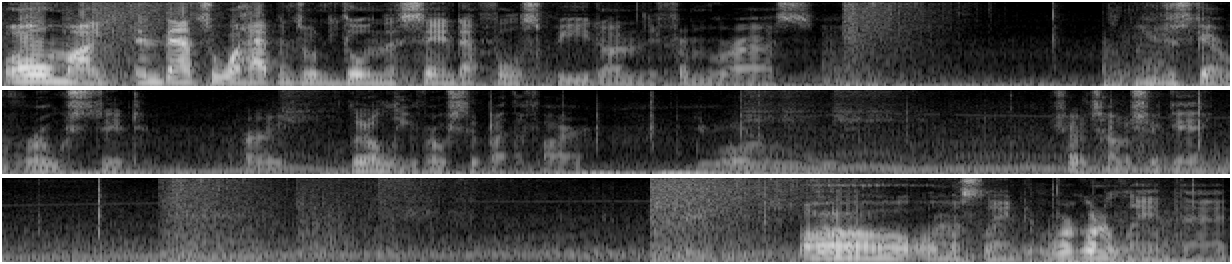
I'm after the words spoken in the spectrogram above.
Oh my, and that's what happens when you go in the sand at full speed on from grass. You just get roasted. Alright, literally roasted by the fire. You are roast. Shut up, Thomas, you're gay. Oh, almost landed. We're going to land that.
